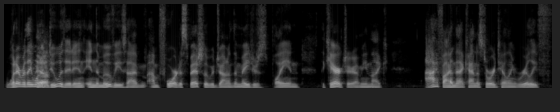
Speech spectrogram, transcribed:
whatever they want Yeah. to do with it in in the movies i'm i'm for it especially with jonathan majors playing the character i mean mm. like i find that kind of storytelling really f-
